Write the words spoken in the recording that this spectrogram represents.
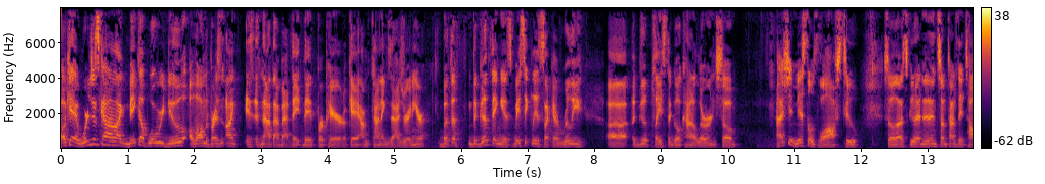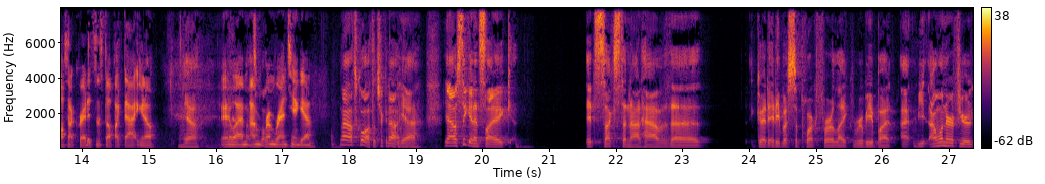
okay, we're just kind of like make up what we do along the present. Like it's, it's not that bad. They they prepared. Okay, I'm kind of exaggerating here, but the the good thing is basically it's like a really uh, a good place to go kind of learn. So I actually miss those lofts too. So that's good. And then sometimes they toss out credits and stuff like that. You know. Yeah. Anyway, I'm I'm, cool. I'm ranting again. No, that's cool. I'll have to check it out. Yeah. Yeah, I was thinking it's like it sucks to not have the good AWS support for like Ruby, but I, I wonder if you're,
